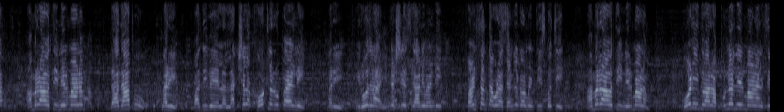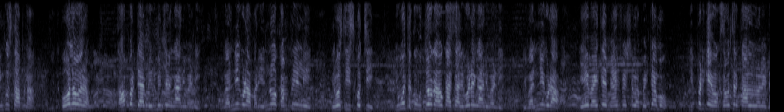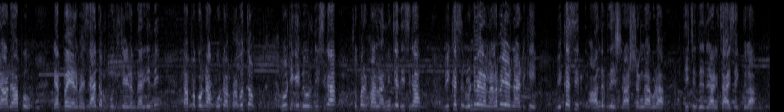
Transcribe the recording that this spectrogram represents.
అమరావతి నిర్మాణం దాదాపు మరి పదివేల లక్షల కోట్ల రూపాయలని మరి ఈ రోజున ఇండస్ట్రియల్స్ కానివ్వండి ఫండ్స్ అంతా కూడా సెంట్రల్ గవర్నమెంట్ తీసుకొచ్చి అమరావతి నిర్మాణం మోడీ ద్వారా పునర్నిర్మాణానికి శంకుస్థాపన పోలవరం కాపర్ డ్యామ్ నిర్మించడం కానివ్వండి ఇవన్నీ కూడా మరి ఎన్నో కంపెనీలని ఈరోజు తీసుకొచ్చి యువతకు ఉద్యోగ అవకాశాలు ఇవ్వడం కానివ్వండి ఇవన్నీ కూడా ఏవైతే మేనిఫెస్టోలో పెట్టామో ఇప్పటికే ఒక సంవత్సరం కాలంలోనే దాదాపు డెబ్బై ఎనభై శాతం పూర్తి చేయడం జరిగింది. తప్పకుండా కూటమి ప్రభుత్వం నూటికి నూరు దిశగా సుపరిపాలన అందించే దిశగా వికసి రెండు వేల నలభై ఏడు నాటికి వికసిత్ ఆంధ్రప్రదేశ్ రాష్ట్రంగా కూడా తీర్చిదిద్దడానికి సాయశక్తుల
